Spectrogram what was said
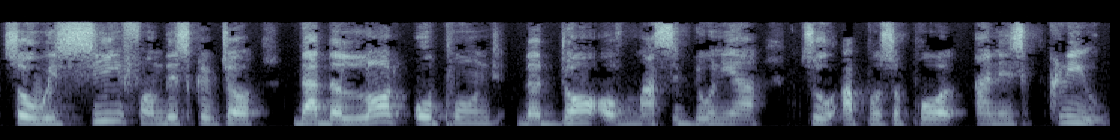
So we see from this scripture that the Lord opened the door of Macedonia to Apostle Paul and his crew.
